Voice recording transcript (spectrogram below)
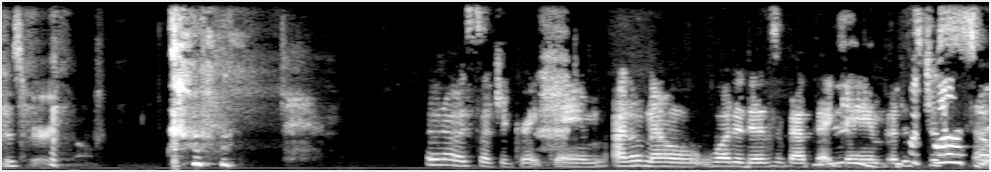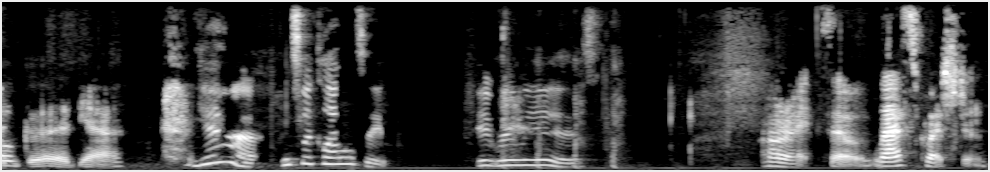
It's very fun. Uno is such a great game. I don't know what it is about that game, but it's just so good. Yeah. Yeah, it's a classic. It really is. All right. So, last question.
